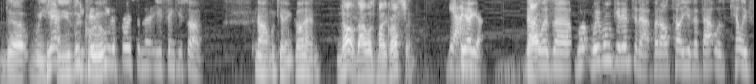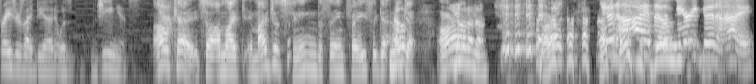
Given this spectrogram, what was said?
the we yes, see the you group. did see the person that you think you saw. No, I'm kidding. Go ahead. no, that was my question. Yeah Yeah, yeah. That, That- was uh we won't get into that, but I'll tell you that that was Kelly Fraser's idea and it was genius. Yeah. Okay, so I'm like, am I just seeing the same face again? Nope. Okay, all right, No, no, no. all right. That's good perfect. eye though very good eye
